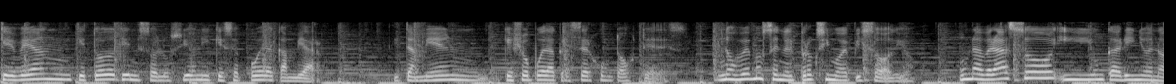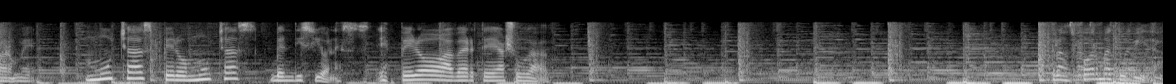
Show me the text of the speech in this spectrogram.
Que vean que todo tiene solución y que se puede cambiar. Y también que yo pueda crecer junto a ustedes. Nos vemos en el próximo episodio. Un abrazo y un cariño enorme. Muchas, pero muchas bendiciones. Espero haberte ayudado. Transforma tu vida.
